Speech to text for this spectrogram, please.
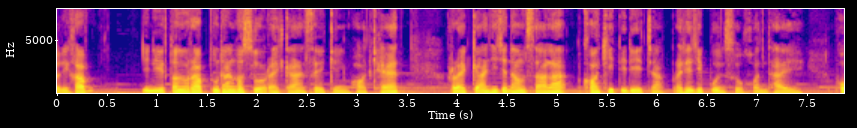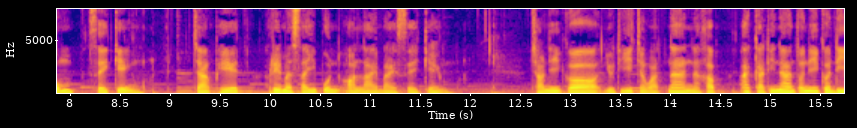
วัสดีครับ ยินดีต้อนรับทุกท่านเข้าสู่รายการเซเก่งพอดแคสต์รายการที่จะนำสาระข้อคิดดีๆ จากประเทศญี่ปุ่นสู่คนไทย ผมเซเก่ง จากเพจเรียนภาษาญี่ปุ่นออนไลน์ by เซเก่งเช้านี้ก็อยู่ที่จังหวัดน่านนะครับ อากาศที่น่านตอนนี้ก็ดี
